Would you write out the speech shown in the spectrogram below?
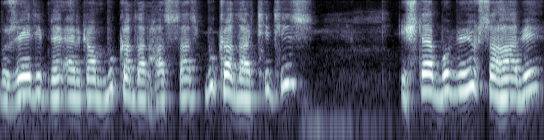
Bu Zeyd İbni Erkam bu kadar hassas, bu kadar titiz. İşte bu büyük sahabi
